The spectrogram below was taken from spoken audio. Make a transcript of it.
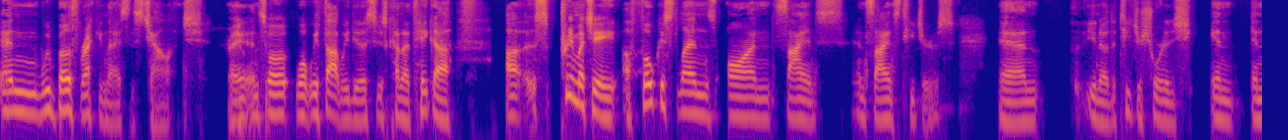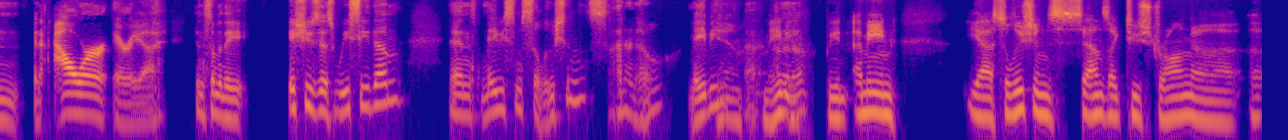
and we both recognize this challenge right? And so what we thought we'd do is just kind of take a, s- pretty much a, a focused lens on science and science teachers. And you know the teacher shortage in in in our area and some of the issues as we see them and maybe some solutions. I don't know. Maybe. Yeah I- I maybe. we i mean yeah solutions sounds like too strong uh, a,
